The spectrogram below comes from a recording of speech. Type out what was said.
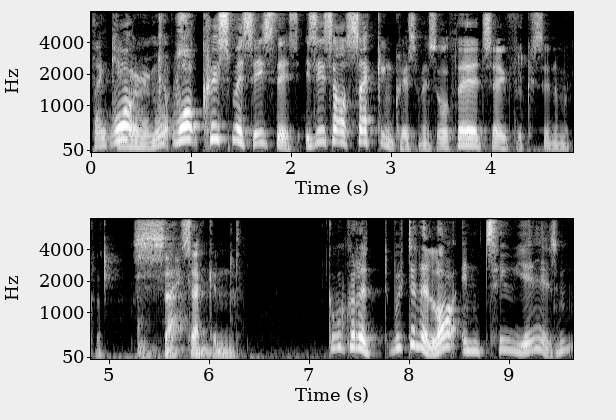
Thank you What very much. what Christmas is this? Is this our second Christmas or third Sofa Cinema Club? Second. Second. We've got a we've done a lot in two years, haven't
